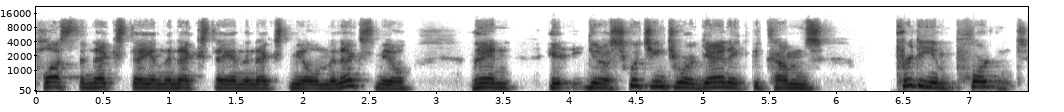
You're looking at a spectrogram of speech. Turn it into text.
plus the next day and the next day and the next meal and the next meal, then it, you know switching to organic becomes pretty important.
